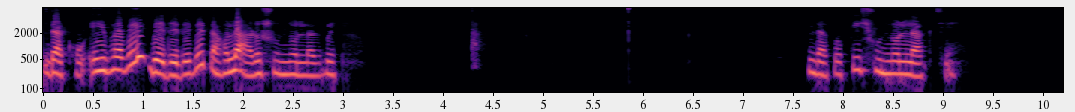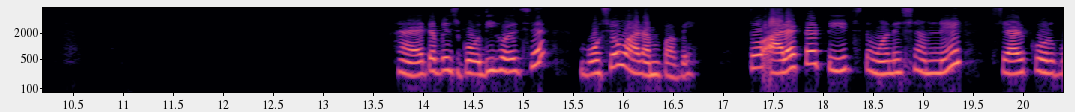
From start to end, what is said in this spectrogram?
দেখো, এইভাবে বেঁধে দেবে তাহলে আরও সুন্দর লাগবে। দেখো, কি সুন্দর লাগছে। হ্যাঁ এটা বেশ গদি হয়েছে, বসেও আরাম পাবে। তো আর একটা টিপস তোমাদের সামনে শেয়ার করব।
